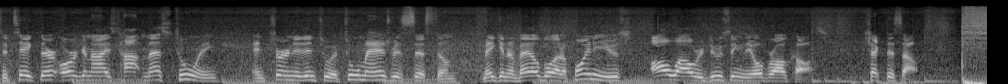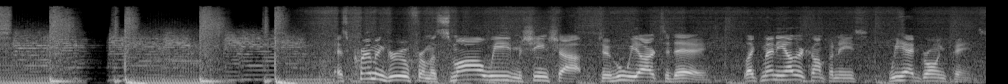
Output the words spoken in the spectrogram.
to take their organized hot mess tooling and turn it into a tool management system, making available at a point of use, all while reducing the overall cost. Check this out. As Kremin grew from a small weed machine shop to who we are today, like many other companies, we had growing pains.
